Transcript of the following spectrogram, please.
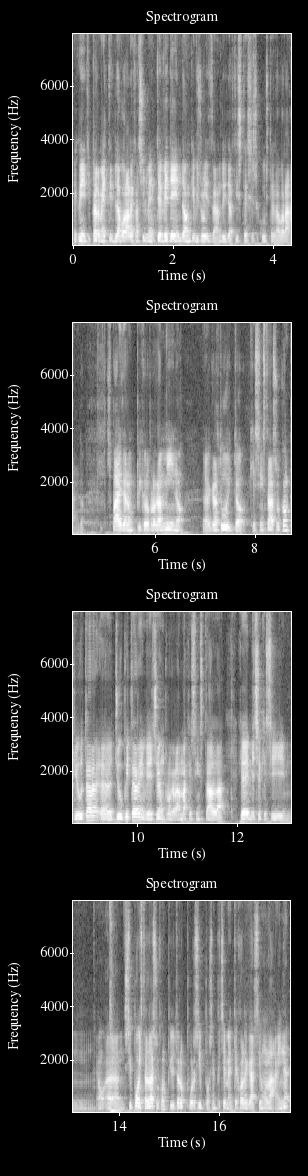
e quindi ti permette di lavorare facilmente vedendo, anche visualizzando i dati stessi su cui stai lavorando. Spider è un piccolo programmino eh, gratuito che si installa sul computer, eh, Jupyter invece è un programma che si installa, che invece che si, eh, si può installare sul computer oppure si può semplicemente collegarsi online,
